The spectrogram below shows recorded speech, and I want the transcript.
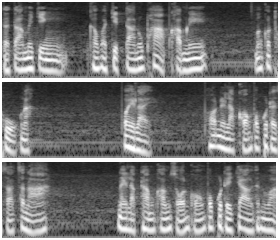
แต่ตามไม่จริงคำว่าจิตตานุภาพคำนี้ มันก็ถูกนะเพราะอะไรเพราะในหลักของพระพุทธศาสนา ในหลักธรรมคำสอนของพระพุทธเจ้าท่านว่า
